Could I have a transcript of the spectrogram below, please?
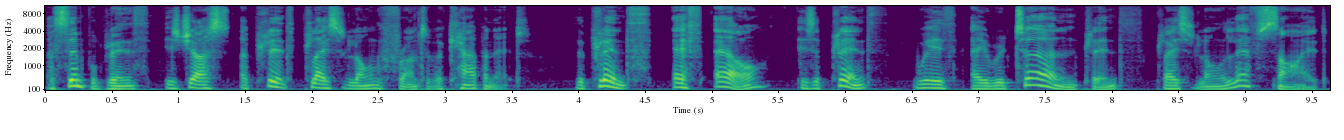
A simple plinth is just a plinth placed along the front of a cabinet. The plinth FL is a plinth with a return plinth placed along the left side,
